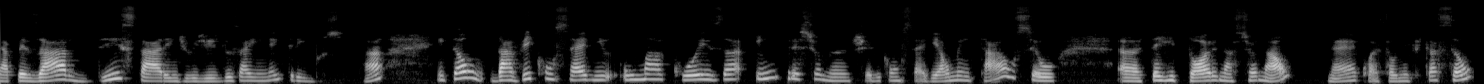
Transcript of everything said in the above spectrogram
né? apesar de estarem divididos ainda em tribos. Tá? Então, Davi consegue uma coisa impressionante, ele consegue aumentar o seu uh, território nacional, né, com essa unificação,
